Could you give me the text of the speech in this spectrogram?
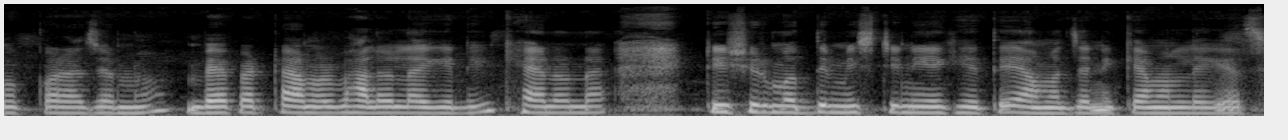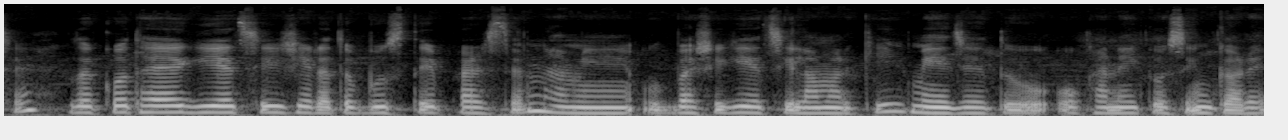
মুখ করার জন্য। ব্যাপারটা আমার ভালো লাগেনি, কেননা টিস্যুর মধ্যে মিষ্টি নিয়ে খেতে আমার জানি কেমন লেগেছে। তো কোথায় গিয়েছি সেটা তো বুঝতেই পারছেন, আমি উদ্বাসে গিয়েছিলাম আর কি, মেয়ে যেহেতু ওখানেই কোচিং করে।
